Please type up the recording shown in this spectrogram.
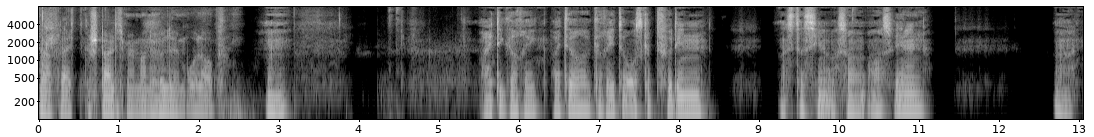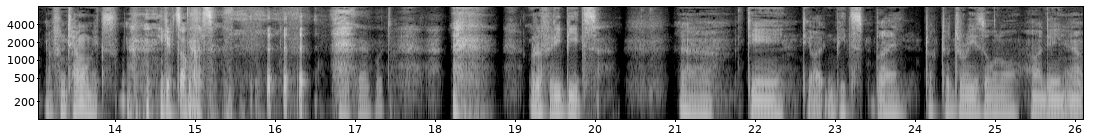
Ja, vielleicht gestalte ich mir mal eine Hülle im Urlaub. Mhm. Weitere, weitere Geräte ausgibt für den, was ist das hier? Achso, auswählen. Ah, den Thermomix gibt's auch was. sehr gut. Oder für die Beats. Äh, die, die alten Beats bei Dr. Dre Solo HD, ja.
